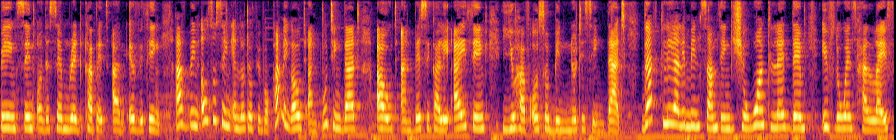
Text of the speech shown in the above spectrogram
being seen on the same red carpet and everything. I've been also seeing a lot of people coming out and putting that out and basically i think you have also been noticing that. That clearly means something. She won't let them influence her life.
